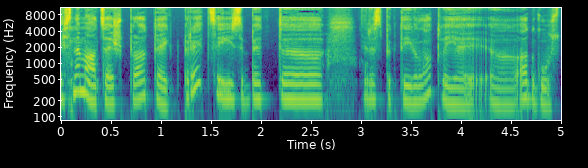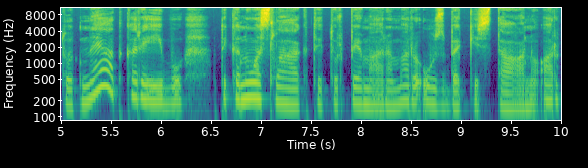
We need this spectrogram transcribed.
Es nemācīšu pateikt precīzi, bet, uh, respektīvi, Latvijai uh, atgūstot neatkarību, tika noslēgti tur, piemēram, ar Uzbekistānu, ar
